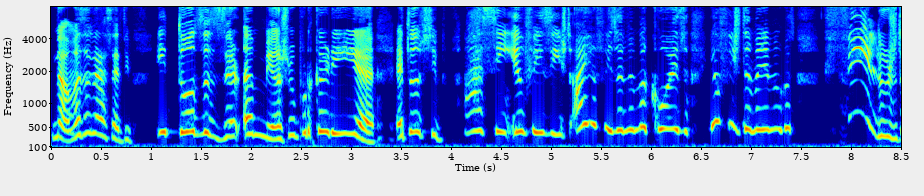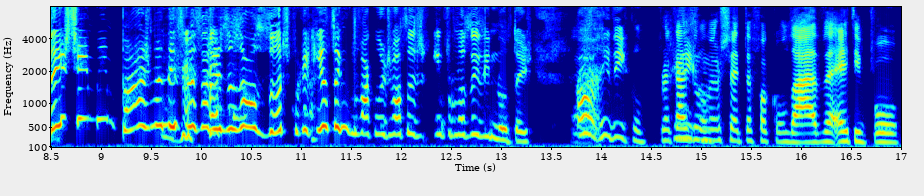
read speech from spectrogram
não, mas agora é tipo, e todos a dizer a mesma porcaria. É todos tipo, ah, sim, eu fiz isto, ah, eu fiz a mesma coisa, eu fiz também a mesma coisa. Filhos, deixem-me em paz, mandem-se mensagens uns aos outros, porque aqui eu tenho que levar com as vossas informações inúteis. Ah, ridículo. Por acaso, ridículo. o meu chat da faculdade é tipo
